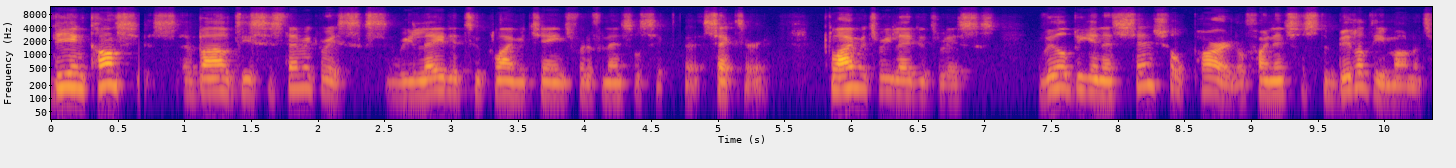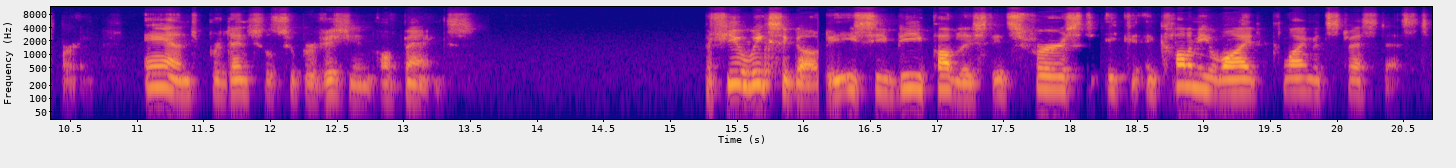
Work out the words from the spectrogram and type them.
Being conscious about the systemic risks related to climate change for the financial uh, sector, climate-related risks will be an essential part of financial stability monitoring and prudential supervision of banks. A few weeks ago, the ECB published its first economy-wide climate stress test,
